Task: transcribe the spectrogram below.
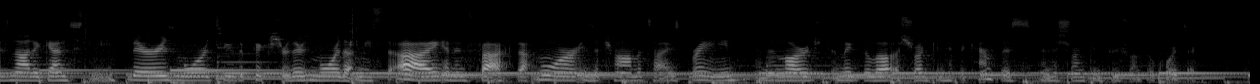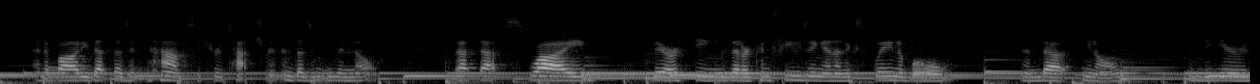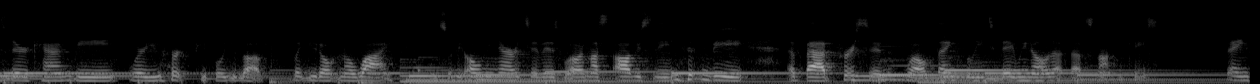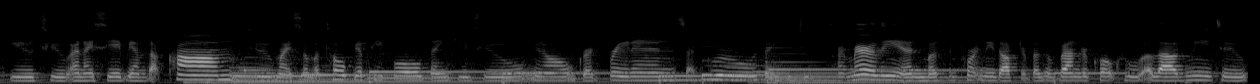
is not against me. There is more to the picture. There's more that meets the eye, and in fact, that more is a traumatized brain, an enlarged amygdala, a shrunken hippocampus, and a shrunken prefrontal cortex, and a body that doesn't have secure attachment and doesn't even know that that's why there are things that are confusing and unexplainable, and that you know in the years there can be where you hurt people you love, but you don't know why. And so the only narrative is, well, I must obviously be a bad person. Well, thankfully today we know that that's not the case. Thank you to nicabm.com, to my Somatopia people. Thank you to, you know, Gregg Braden, Sadhguru. Thank you to primarily and most importantly Dr. Bessel van der Kolk, who allowed me to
